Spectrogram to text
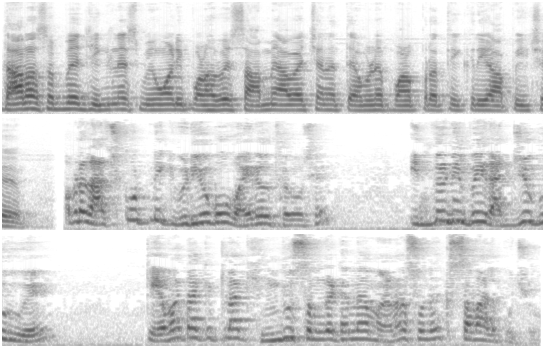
ધારાસભ્ય જિજ્ઞેશ મેવાણી પણ હવે સામે આવ્યા છે અને તેમણે પણ પ્રતિક્રિયા આપી છે. આપણે રાજકોટનો એક વીડિયો બહુ વાયરલ થયો છે. ઇન્દ્રનીલભાઈ રાજ્યગુરુએ કહેવાતા કેટલાક હિન્દુ સંગઠનના માણસોને સવાલ પૂછ્યો.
